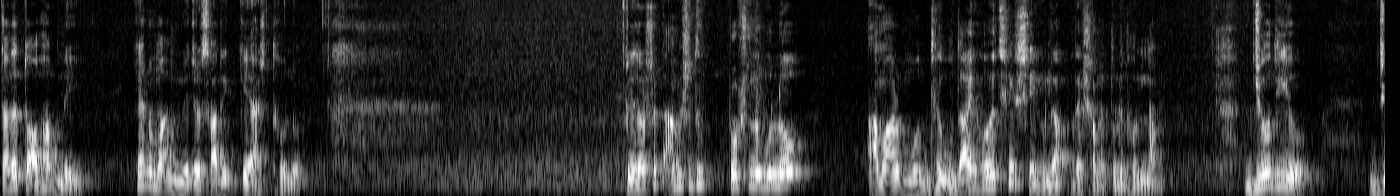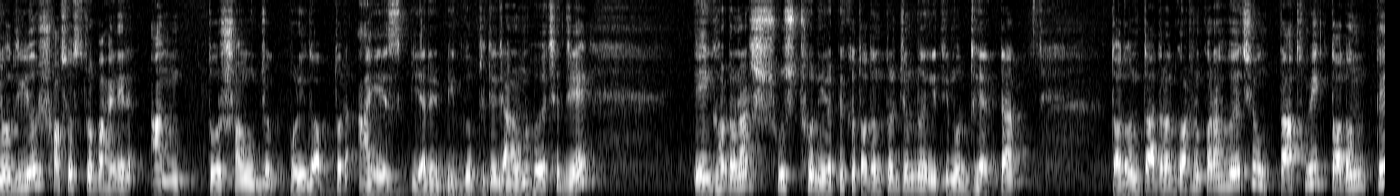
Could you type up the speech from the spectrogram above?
তাদের তো অভাব নেই। কেন মেজর সাদিককে আসতে হলো? প্রিয় দর্শক, আমি শুধু প্রশ্নগুলো আমার মধ্যে উদয় হয়েছে, সেগুলো আপনাদের সামনে তুলে ধরলাম। যদিও যদিও সশস্ত্র বাহিনীর আন্তঃসংযোগ পরিদপ্তর আইএসপিআর এর বিজ্ঞপ্তিতে জানানো হয়েছে যে এই ঘটনার সুষ্ঠু নিরপেক্ষ তদন্তের জন্য ইতিমধ্যে একটা তদন্ত আদালত গঠন করা হয়েছে এবং প্রাথমিক তদন্তে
